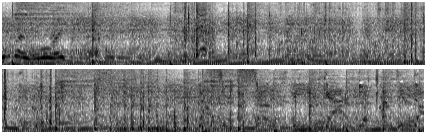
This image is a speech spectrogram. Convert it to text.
All right. Bastard sons begat your cunting daughters,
